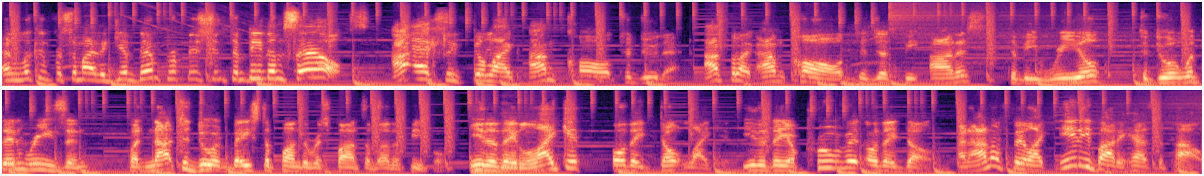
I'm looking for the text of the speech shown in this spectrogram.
and looking for somebody to give them permission to be themselves. I actually feel like I'm called to do that. I feel like I'm called to just be honest, to be real, to do it within reason, but not to do it based upon the response of other people. Either they like it or they don't like it. Either they approve of it or they don't. And I don't feel like anybody has the power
